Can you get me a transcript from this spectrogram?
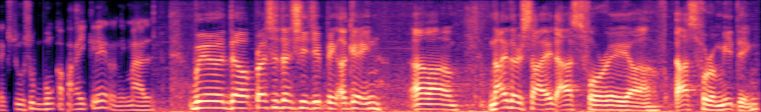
nagsusumbong ka pa kay Claire, animal. With uh, President Xi Jinping again, um, neither side asked for a uh, asked for a meeting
